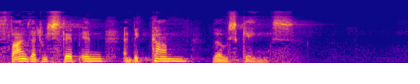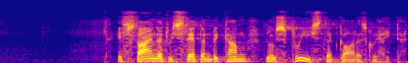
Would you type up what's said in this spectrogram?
It's time that we step in and become those kings. It's time that we step and become those priests that God has created.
